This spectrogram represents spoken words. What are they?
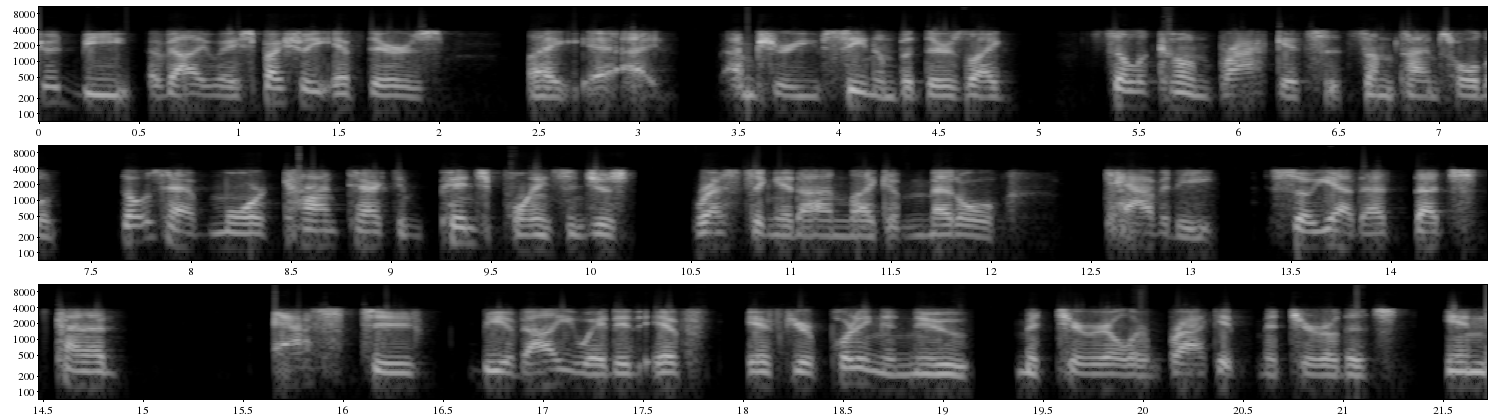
should be evaluated, especially if there's like I, I'm sure you've seen them, but there's like silicone brackets that sometimes hold them. Those have more contact and pinch points than just resting it on like a metal cavity. So yeah, that that's kind of asked to be evaluated if if you're putting a new material or bracket material that's in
